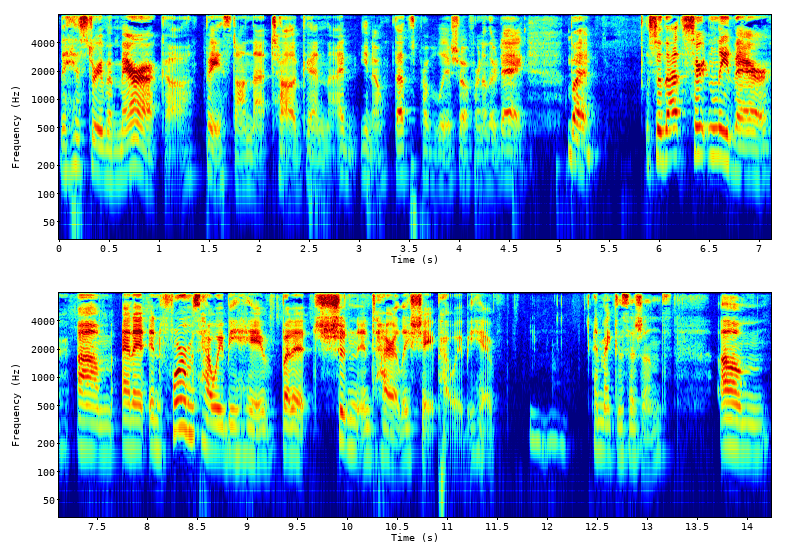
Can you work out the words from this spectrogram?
the history of America based on that tug. And I, you know, that's probably a show for another day. But so that's certainly there um, and it informs how we behave but it shouldn't entirely shape how we behave mm-hmm. and make decisions um,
